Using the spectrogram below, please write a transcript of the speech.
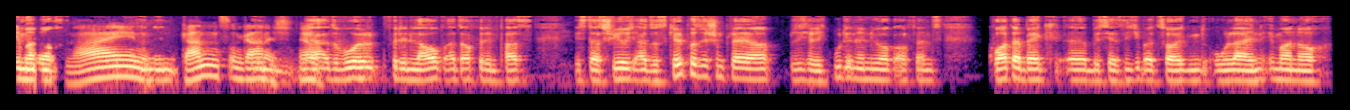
immer noch in nein, den ganz und gar nicht. Ja. Ja. sowohl für den Lauf als auch für den Pass ist das schwierig. Also Skill Position Player sicherlich gut in der New York Offense. Quarterback äh, bis jetzt nicht überzeugend. O-Line immer noch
